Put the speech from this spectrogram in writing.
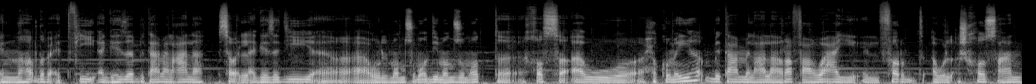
النهارده بقت في أجهزة بتعمل على سواء الأجهزة دي آه، أو المنظومات دي منظومات خاصة أو حكومية بتعمل على رفع وعي الفرد أو الأشخاص عن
